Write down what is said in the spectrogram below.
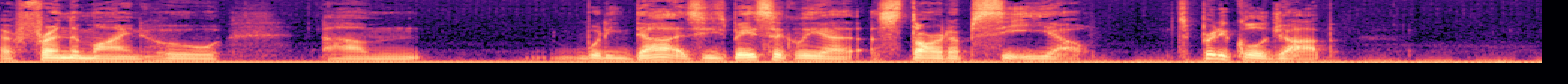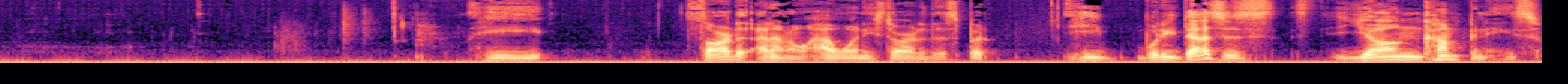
a friend of mine who, um, what he does, he's basically a, a startup CEO. It's a pretty cool job. He started, I don't know how when he started this, but he what he does is young companies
